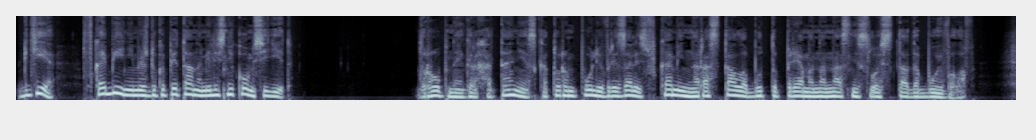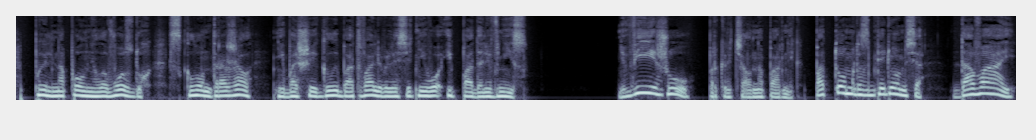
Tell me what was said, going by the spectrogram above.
Где? В кабине между капитаном и лесником сидит!» Дробное грохотание, с которым пули врезались в камень, нарастало, будто прямо на нас неслось стадо буйволов. Пыль наполнила воздух, склон дрожал, небольшие глыбы отваливались от него и падали вниз. «Вижу!» — прокричал напарник. «Потом разберемся! Давай!»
